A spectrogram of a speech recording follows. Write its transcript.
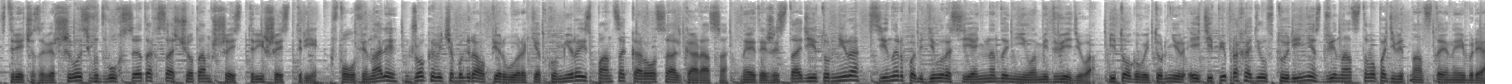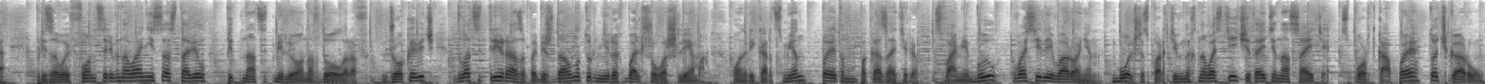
Встреча завершилась в двух сетах со счетом 6-3-6-3. В полуфинале Джокович обыграл первую ракетку мира испанца Карлоса Алькараса. На этой же стадии турнира Синнер победил россиянина Даниила Медведева. Итоговый турнир ATP проходил в Турине с 12 по 19 ноября. Призовой фонд соревнований составил 15 миллионов долларов. Джокович 20 23 раза побеждал на турнирах «Большого шлема». Он рекордсмен по этому показателю. С вами был Василий Воронин. Больше спортивных новостей читайте на сайте sportkp.ru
